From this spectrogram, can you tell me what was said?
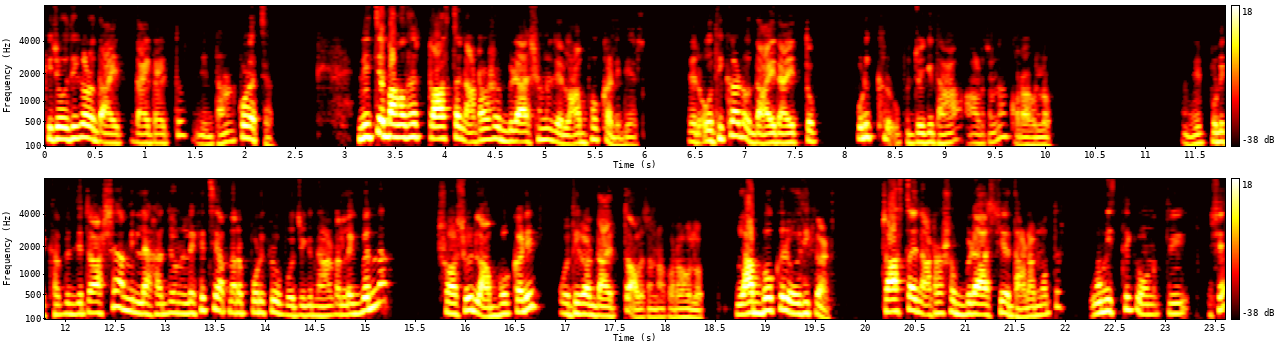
কিছু অধিকার ও দায় দায় দায়িত্ব নির্ধারণ করেছে নিচে বাংলাদেশের ট্রাস্ট আইন আঠারোশো বিরাশি অনুযায়ী লাভ ভোগকারীদের এর অধিকার ও দায় দায়িত্ব পরীক্ষার উপযোগী ধারা আলোচনা করা হলো। যে পরীক্ষাতে যেটা আসে, আমি লেখার জন্য লিখেছি, আপনারা পরীক্ষার উপযোগী ধারাটা লিখবেন না। সরাসরি লাভ্যকারীর অধিকার দায়িত্ব আলোচনা করা হলো। লাভ্যকারীর অধিকার, ট্রাস্ট আইন আঠারোশো বিরাশি এর ধারার মধ্যে উনিশ থেকে উনত্রিশে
